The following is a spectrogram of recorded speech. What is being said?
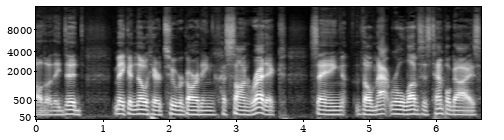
Although they did make a note here too regarding Haason Reddick, saying though Matt Rhule loves his Temple guys,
